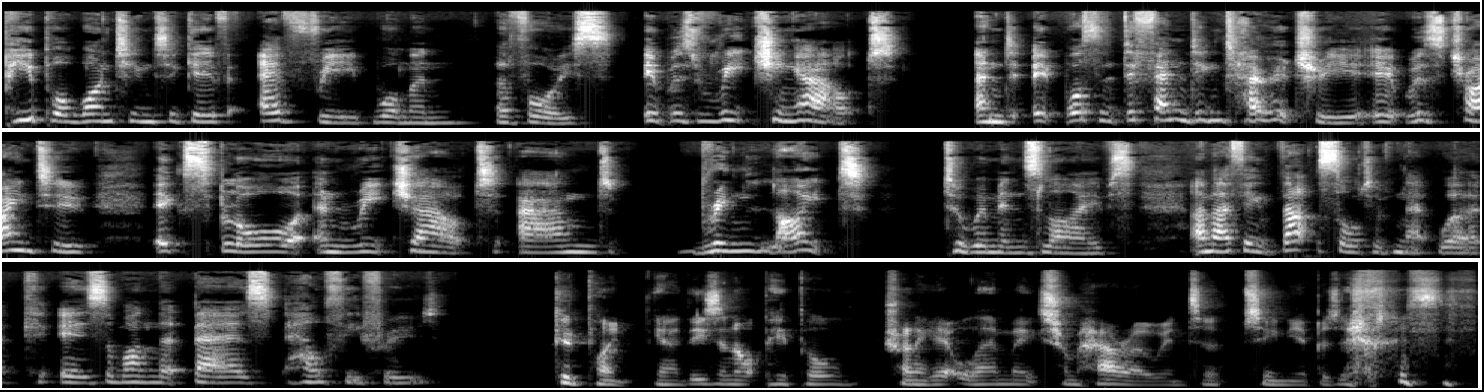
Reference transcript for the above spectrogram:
people wanting to give every woman a voice. It was reaching out and it wasn't defending territory. It was trying to explore and reach out and bring light to women's lives. And I think that sort of network is the one that bears healthy fruit. Good point. Yeah, these are not people trying to get all their mates from Harrow into senior positions.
